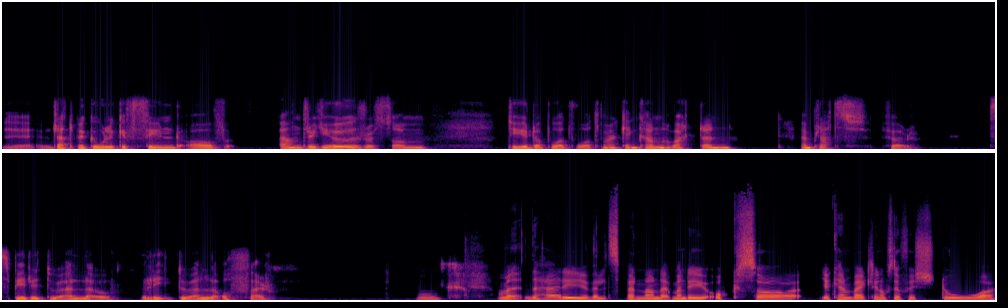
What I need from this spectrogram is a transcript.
eh, rätt mycket olika fynd av andra djur som tyder på att våtmarken kan ha varit en, en plats för spirituella och rituella offer. Mm. Men det här är ju väldigt spännande, men det är ju också, jag kan verkligen också förstå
